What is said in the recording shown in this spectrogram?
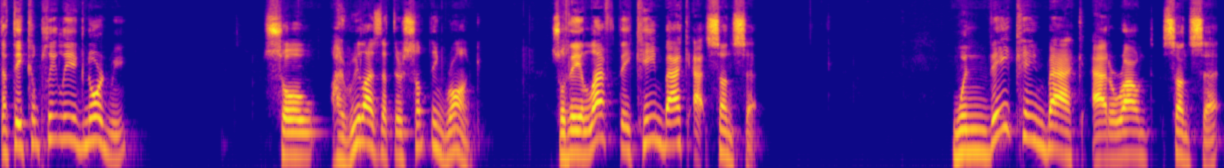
that they completely ignored me. So I realized that there's something wrong. So they left, they came back at sunset. When they came back at around sunset,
